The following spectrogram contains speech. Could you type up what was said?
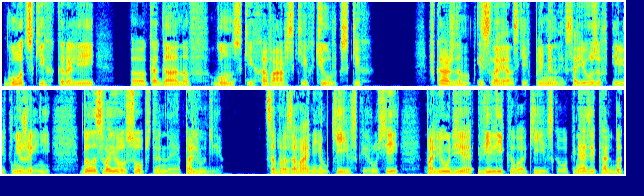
готских королей, э, каганов, гунских, аварских, тюркских. В каждом из славянских племенных союзов или княжений было свое собственное полюдие. С образованием Киевской Руси полюдие великого киевского князя как бы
